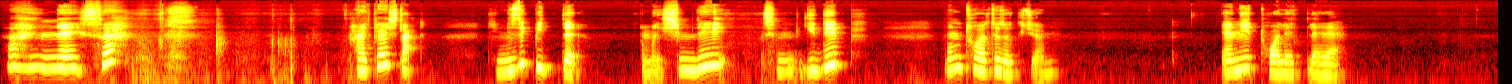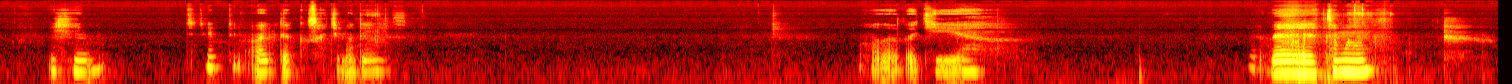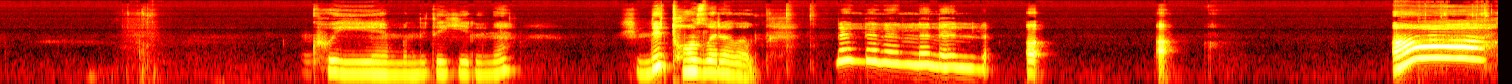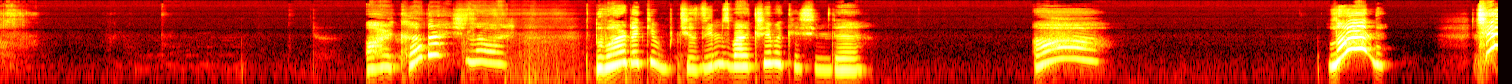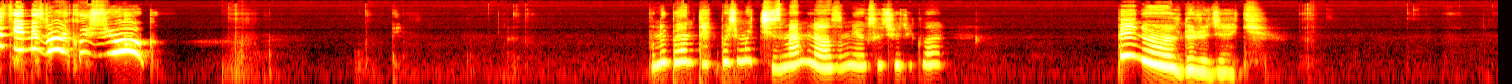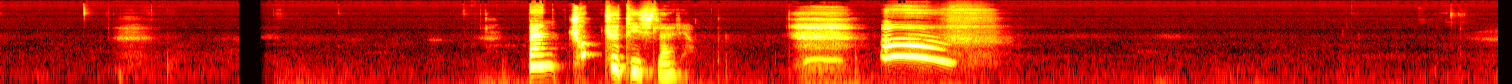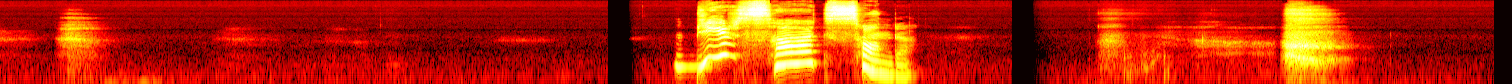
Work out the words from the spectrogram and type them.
Ay neyse. Arkadaşlar temizlik bitti. Ama şimdi, şimdi gidip bunu tuvalete dökeceğim. Yani tuvaletlere. Ay bir dakika saçma değil. Oradaki. Evet tamam. Koyayım bunu da yerine. Şimdi tozları alalım. La la la la la la. Arkadaşlar. Duvardaki çizdiğimiz belki şey bakın şimdi. Aa! Lan! Çizdiğimiz baykuş yok. Bunu ben tek başıma çizmem lazım yoksa çocuklar beni öldürecek. Ben çok kötü işler yaptım. Of. Bir saat sonra.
